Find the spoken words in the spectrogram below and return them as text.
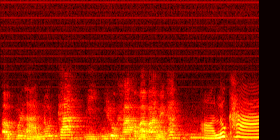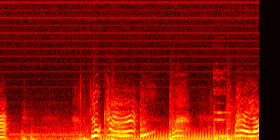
เออคุณหลานนุชคะมีมีลูกค้าเข้ามาบ้างไหมคะอ๋อลูกค้า ลูกค้าตายแล้ว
